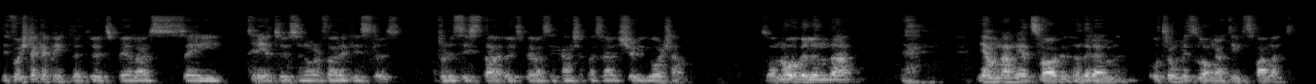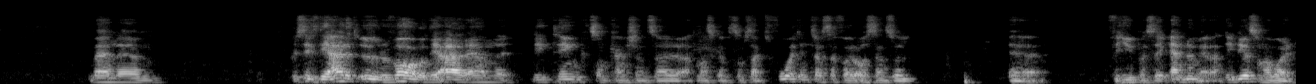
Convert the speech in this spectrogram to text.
det första kapitlet utspelar sig 3000 år före Kristus. Jag tror det sista utspelar sig kanske för 20 år sedan. Så någorlunda jämna nedslag under den otroligt långa tidsspannet. Men eh, precis, det är ett urval och det är en det är tänkt som kanske så här, att man ska som sagt få ett intresse för och sen så eh, fördjupa sig ännu mer. Det är det som har varit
